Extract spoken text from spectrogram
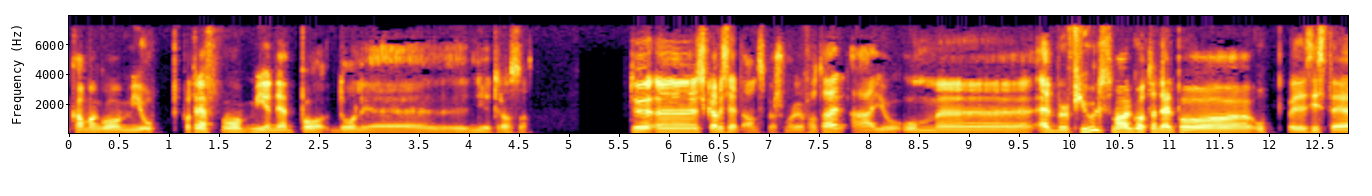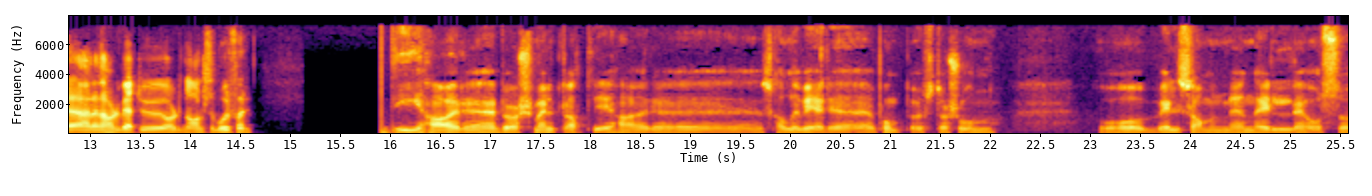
kan man gå mye opp på treff og mye ned på dårlige nyheter også. Du, skal vi se Et annet spørsmål vi har fått her, er jo om Everfuel, som har gått en del på opp i det siste. Erlend, har du, vet du, har du noen anelse hvorfor? De har eh, børsmeldt at de har, eh, skal levere pumpestasjon og vel sammen med Nell også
